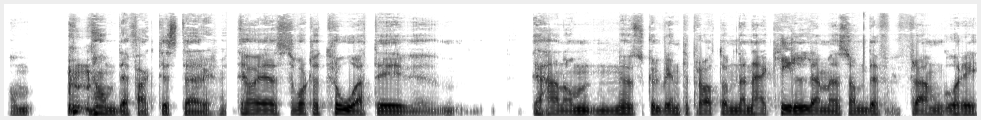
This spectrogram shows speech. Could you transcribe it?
om, om det faktiskt är, det har jag svårt att tro att det det handlar om, nu skulle vi inte prata om den här killen, men som det framgår i,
